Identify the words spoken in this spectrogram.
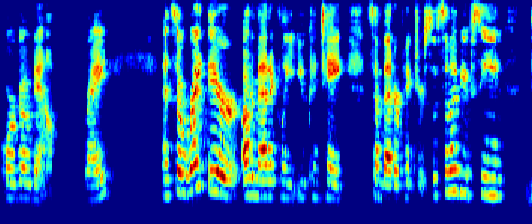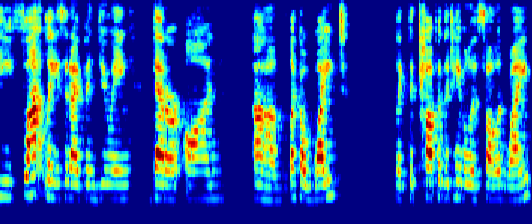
or go down, right? And so right there, automatically you can take some better pictures. So some of you have seen the flat lays that I've been doing that are on um, like a white like the top of the table is solid white.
